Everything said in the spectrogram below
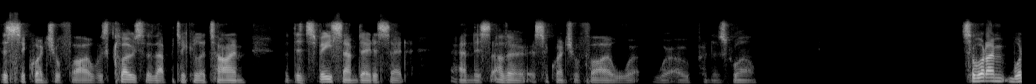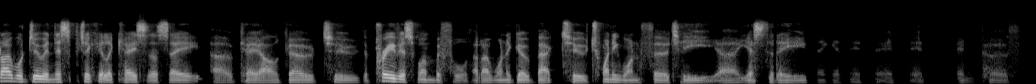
this sequential file was closed at that particular time, but this VSAM data set and this other sequential file were, were open as well. So what I'm what I will do in this particular case is I say, okay, I'll go to the previous one before that. I want to go back to 2130 uh, yesterday evening in, in, in, in Perth.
